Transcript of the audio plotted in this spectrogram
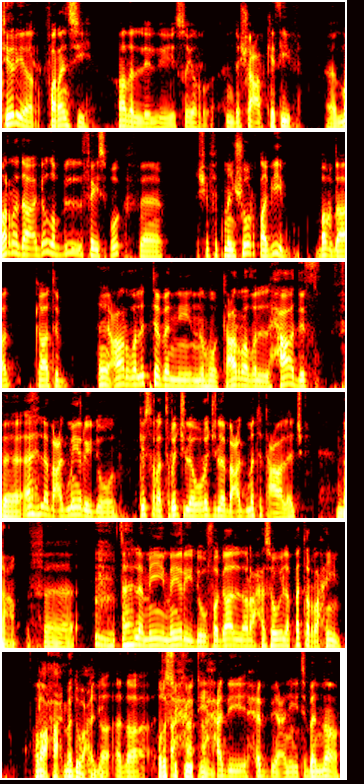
terrier فرنسي. هذا اللي اللي يصير عنده شعر كثيف. آه، مرة دا أقلب بالفيسبوك فشفت منشور طبيب بغداد كاتب إيه، عارضة للتبني إنه تعرض الحادث فأهله بعد ما يريدون كسرت رجله ورجله بعد ما تتعالج. نعم. فاهله ما ما يريدوا فقال راح أسوي له قتل رحيم. راح أحمد وعلي. اذا. احد يحب يعني يتبناه.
